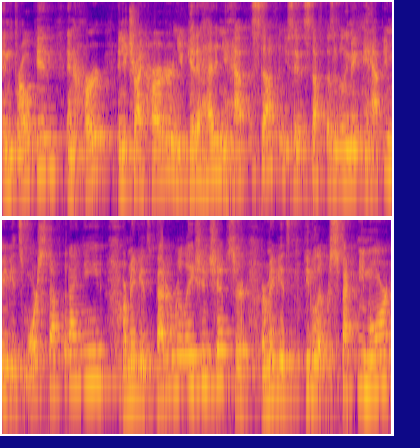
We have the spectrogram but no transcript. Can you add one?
and broken and hurt and you try harder and you get ahead and you have the stuff and you say the stuff doesn't really make me happy, maybe it's more stuff that I need, or maybe it's better relationships, or, or maybe it's people that respect me more,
